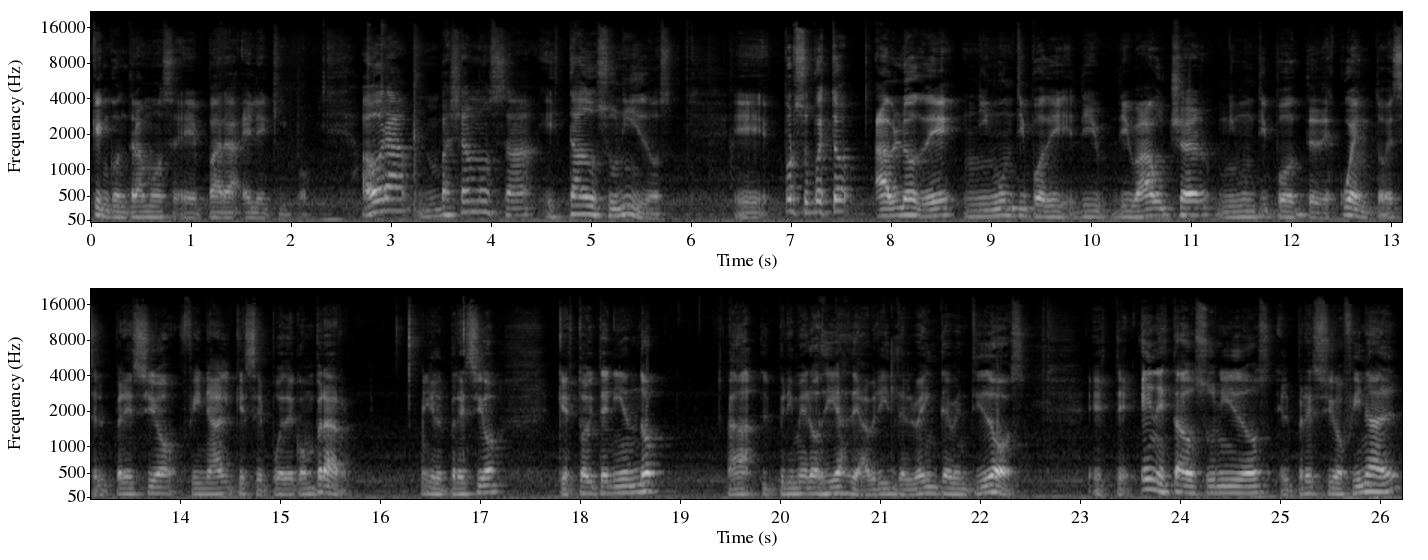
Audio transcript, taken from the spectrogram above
encontramos eh, para el equipo. Ahora vayamos a Estados Unidos. Eh, por supuesto, hablo de ningún tipo de, voucher, ningún tipo de descuento. Es el precio final que se puede comprar. Y el precio que estoy teniendo a primeros días de abril del 2022. Este, en Estados Unidos el precio final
